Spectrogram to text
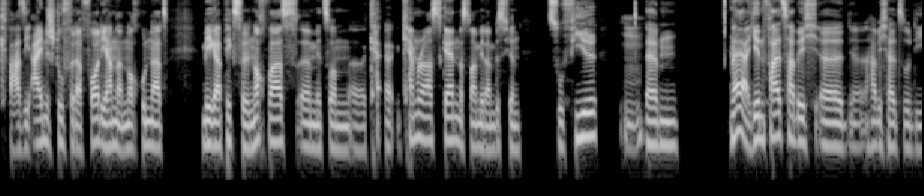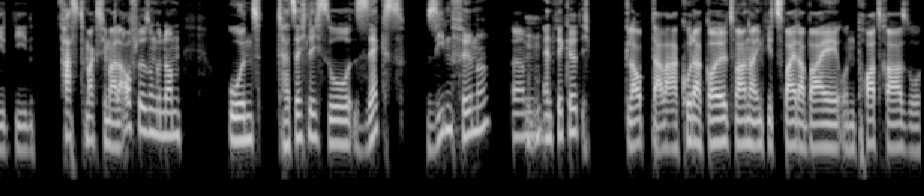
quasi eine Stufe davor. Die haben dann noch 100 Megapixel noch was äh, mit so einem äh, äh, Camera-Scan. Das war mir dann ein bisschen zu viel. Mhm. Ähm, naja, jedenfalls habe ich, äh, hab ich halt so die, die fast maximale Auflösung genommen und tatsächlich so sechs, sieben Filme ähm, Mhm. entwickelt. Ich glaube, da war Kodak Gold, waren da irgendwie zwei dabei und Portra, so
